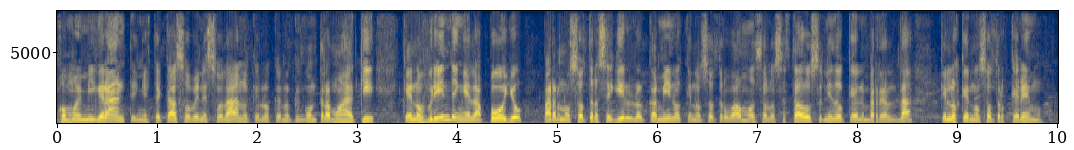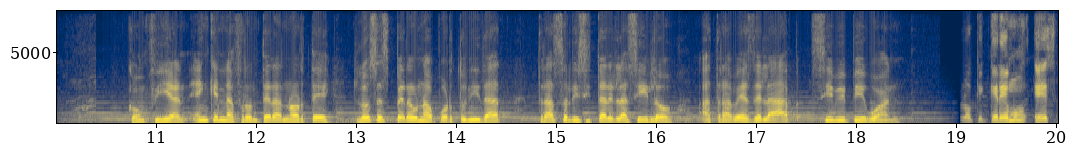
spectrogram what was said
como emigrante, en este caso venezolano, que es lo que nos encontramos aquí, que nos brinden el apoyo para nosotros seguir el camino que nosotros vamos a los Estados Unidos, que es en realidad que es lo que nosotros queremos. Confían en que en la frontera norte los espera una oportunidad tras solicitar el asilo a través de la app CBP One. Lo que queremos es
